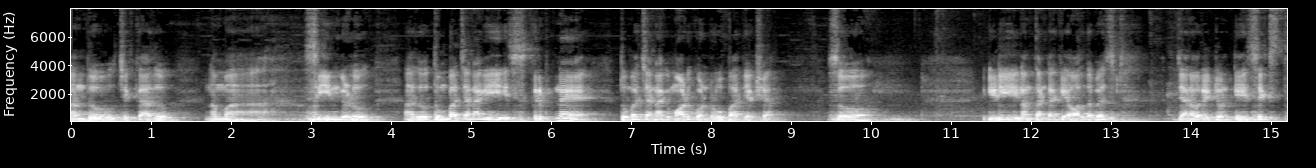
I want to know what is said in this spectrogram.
ನಂದು ಚಿಕ್ಕದು, ನಮ್ಮ ಸೀನ್ಗಳು ಅದು ತುಂಬ ಚೆನ್ನಾಗಿ ಈ ಸ್ಕ್ರಿಪ್ಟ್ನೇ ತುಂಬ ಚೆನ್ನಾಗಿ ಮಾಡಿಕೊಂಡ್ರು ಉಪಾಧ್ಯಕ್ಷ. ಸೊ ಇಡೀ ನಮ್ಮ ತಂಡಕ್ಕೆ all the best January twenty sixth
